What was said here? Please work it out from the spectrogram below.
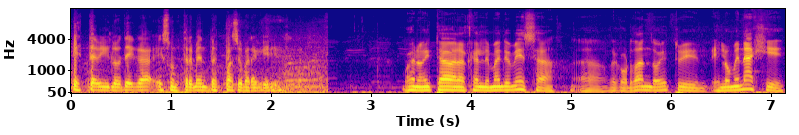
Esta biblioteca es un tremendo espacio para aquello. Bueno, ahí estaba el alcalde Mario Mesa ah, recordando esto y el, homenaje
